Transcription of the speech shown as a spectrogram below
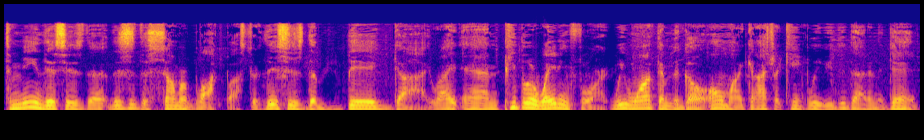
To me, this is the this is the summer blockbuster. This is the big guy, right? And people are waiting for it. We want them to go, "Oh my gosh, I can't believe you did that in a game."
